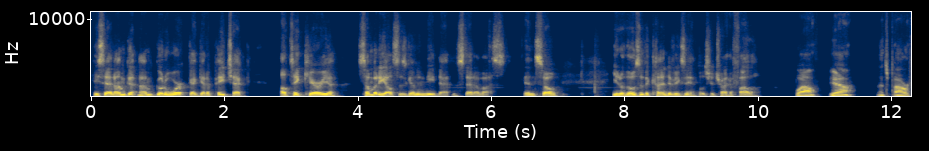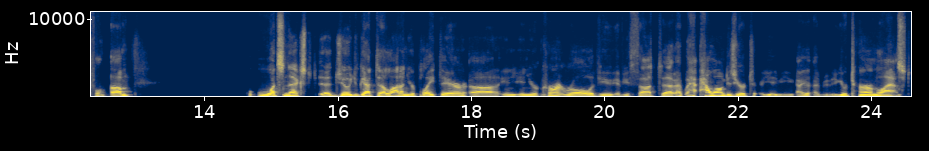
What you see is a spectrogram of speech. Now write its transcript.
He said, I'm, go- I'm go to work, I get a paycheck, I'll take care of you. Somebody else is going to need that instead of us. And so, you know, those are the kind of examples you try to follow. Wow. Yeah, that's powerful. Um, What's next, uh, Joe? You've got a lot on your plate there uh, in in your current role. Have you have you thought uh, how long does your your term last?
